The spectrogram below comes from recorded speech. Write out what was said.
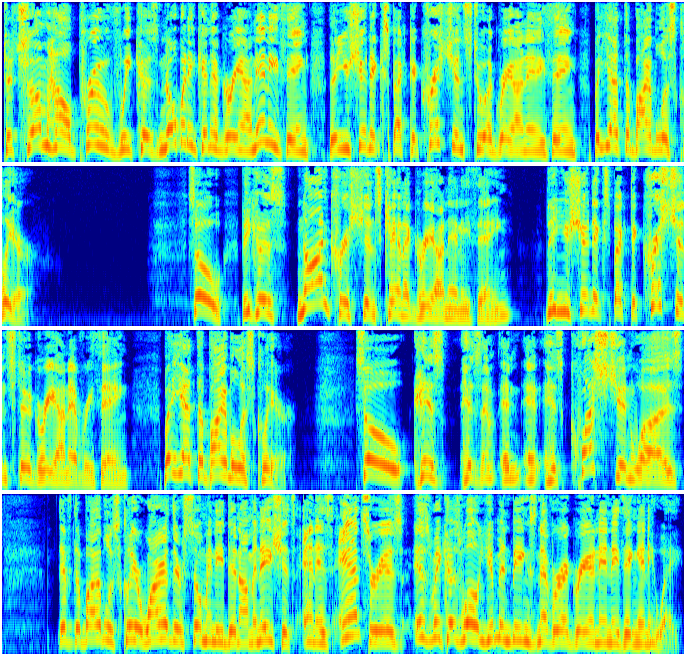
to somehow prove because nobody can agree on anything that you shouldn't expect Christians to agree on anything, but yet the Bible is clear. So, because non-Christians can't agree on anything, then you shouldn't expect the Christians to agree on everything, but yet the Bible is clear. So his, his, and his question was, if the Bible is clear, why are there so many denominations? And his answer is, is because, well, human beings never agree on anything anyway.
